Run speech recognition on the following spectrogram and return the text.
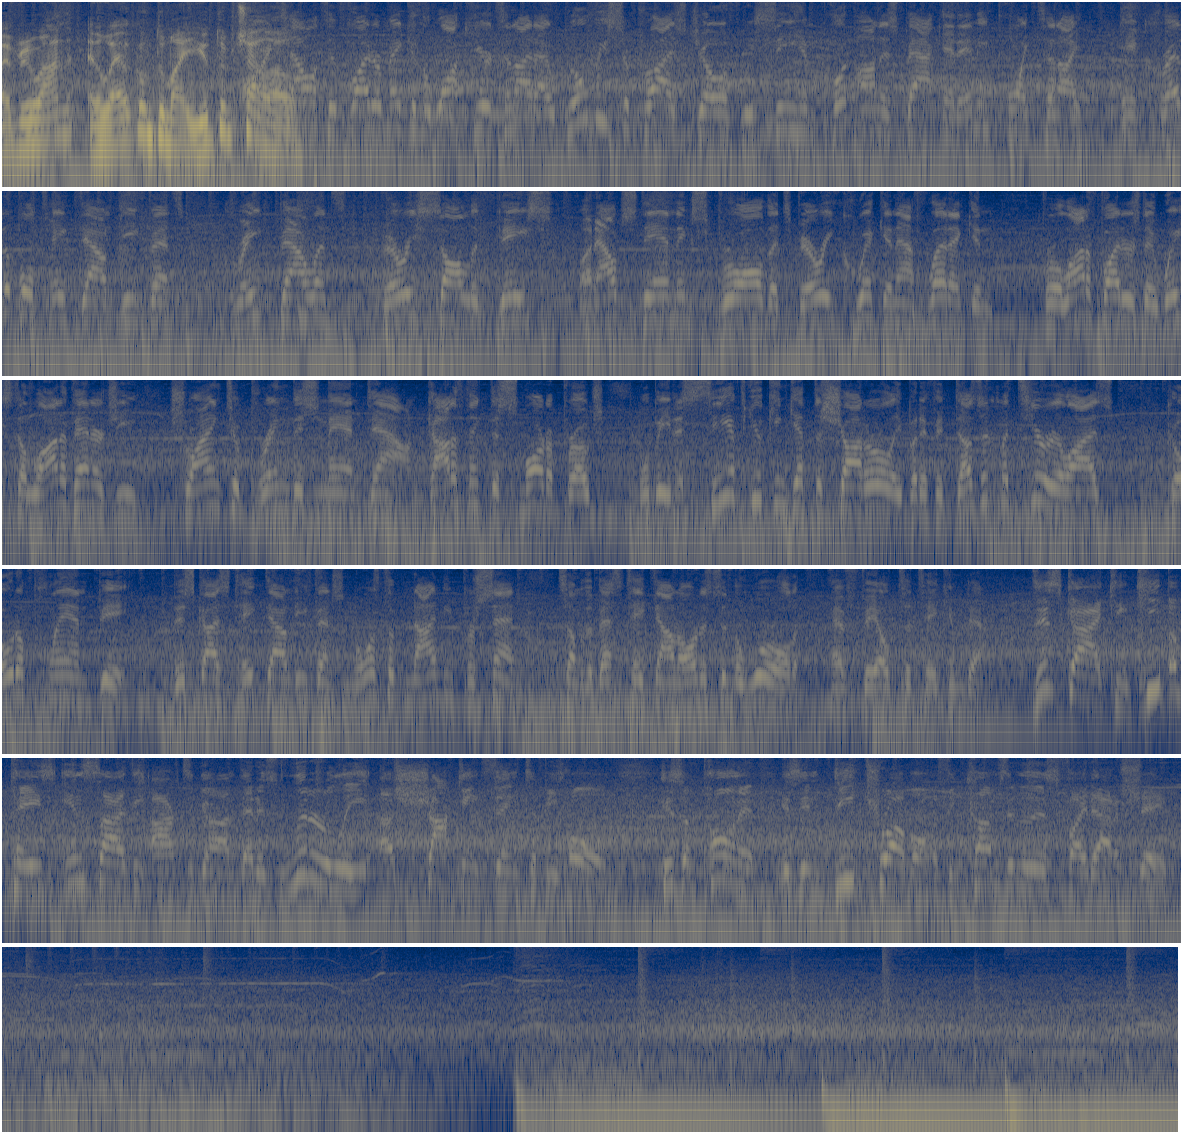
everyone and welcome to my YouTube channel. Talented fighter making the walk here tonight. I will be surprised, Joe, if we see him put on his back at any point tonight. Incredible takedown defense, great balance, very solid base, an outstanding sprawl that's very quick and athletic. And for a lot of fighters, they waste a lot of energy trying to bring this man down. Gotta think the smart approach will be to see if you can get the shot early, but if it doesn't materialize, go to plan B. This guy's takedown defense north of 90%. Some of the best takedown artists in the world have failed to take him down. This guy can keep a pace inside the octagon that is literally a shocking thing to behold. His opponent is in deep trouble if he comes into this fight out of shape.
